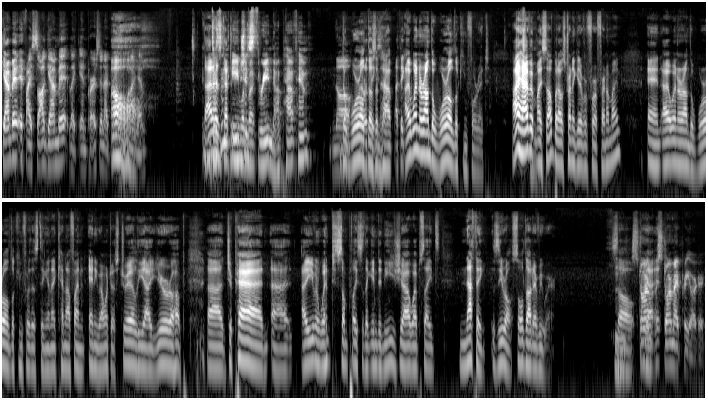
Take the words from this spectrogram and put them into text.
Gambit. If I saw Gambit like in person, I'd probably buy oh, him. that has Doesn't got to be one of Ages my. 3 and Up have him? No, The I world don't doesn't so. have. I think I went around the world looking for it. I have it myself, but I was trying to get it for a friend of mine, and I went around the world looking for this thing, and I cannot find it anywhere. I went to Australia, Europe, uh, Japan. Uh, I even went to some places like Indonesia websites. Nothing, zero, sold out everywhere. So Storm. yeah, it- Storm. I pre-ordered.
